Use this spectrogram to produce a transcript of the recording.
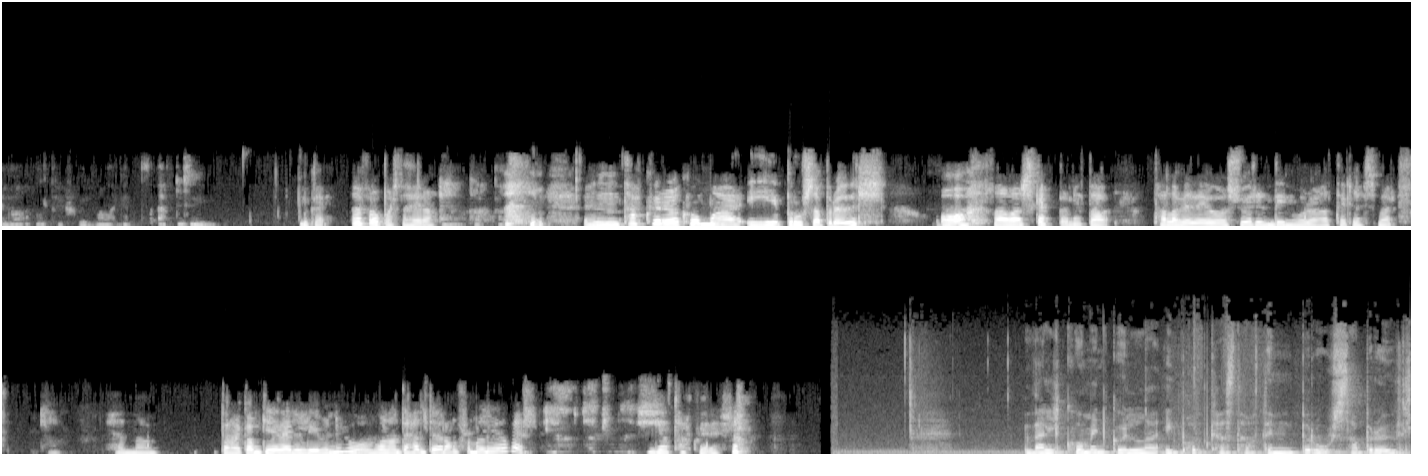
eða aldrei, sko, ég maður ekkert eftir því. Ok, það er frábært að heyra. En takk, takk. Um, takk fyrir að koma í brúsabröðl og það var skemmtilegt að tala við þig og svörin þín voru aðteglisverð. Hérna, bara gangið vel í lífinu og vonandi heldur þér áfram að líða vel. Já, takk þess. Já, takk fyrir. Velkomin Gulla í podcastháttin Brúsabröðl.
